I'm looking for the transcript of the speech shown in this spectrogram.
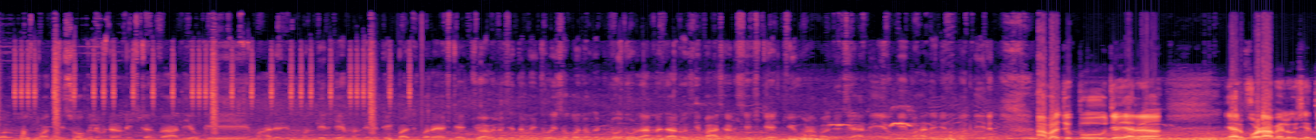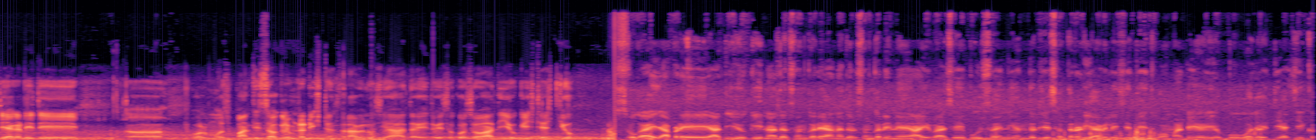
ભુજથી ઓલમોસ્ટ પાંચથી સો કિલોમીટર ડિસ્ટન્સ પર આદિયોગી મહાદેવજીનું મંદિર છે. મંદિરની ઠીક બાજુ પર સ્ટેચ્યુ આવેલું છે. તમે જોઈ શકો છો કેટલો જોરદાર નજારો છે. પાછળ છે સ્ટેચ્યુ આ બાજુ છે આદિયોગી મહાદેવજીનું મંદિર. આ બાજુ ભુજ એરપોર્ટ આવેલું છે. ત્યાં આગળ તે ઓલમોસ્ટ પાંચથી છ કિલોમીટર ડિસ્ટન્સ પર આવેલું છે. આ તમે જોઈ શકો છો આદિયોગી સ્ટેચ્યુ સો ગાઈઝ આપણે આદિયોગીના દર્શન કર્યા અને દર્શન કરીને આવ્યા છે ભુજ શહેરની અંદર. જે સતરડી આવેલી છે તે જોવા માટે બહુ જ ઐતિહાસિક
